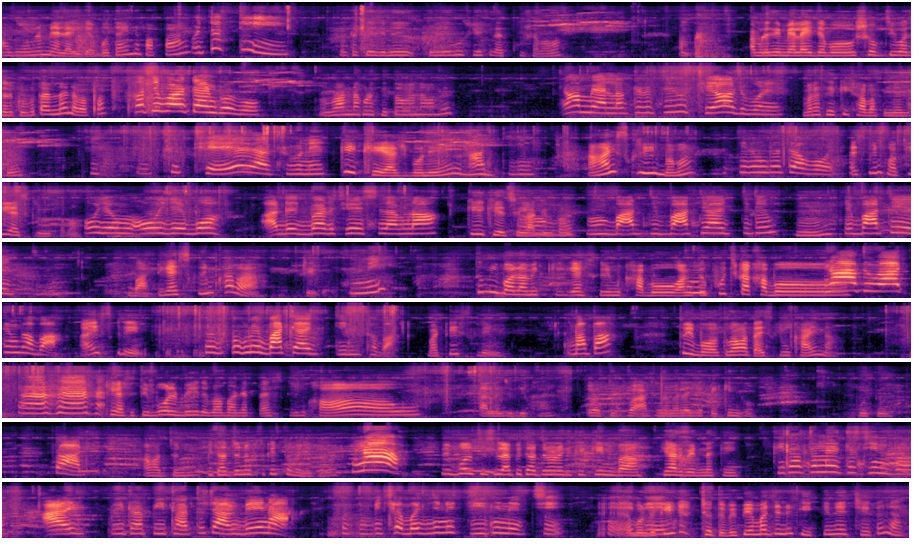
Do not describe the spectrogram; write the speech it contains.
আজ আমরা মেলায় যাব তাই না পাপা? ওটা কি? জেনে লেবু খেয়েছি দেখ খুশা বাবা। আমরা যে মেলায় যাব সবজি বাজার করব তাই নাই না বাপা করব? রান্না করে খেতে হবে না আমাদের? কিছু খেয়ে আসব না মেলা থেকে কি খাবার কিনে আসবে খেয়ে আসব না? কি খেয়ে আসব নে? Ice cream. আইসক্রিম বাবা। আইসক্রিম কি আইসক্রিম খাবা? ওই যে ওই যে খেয়েছিলাম না। কি খেয়েছিল আগের বার উম, বাটি বাটি আইসক্রিম। হুম। বাটি বাটি আইসক্রিম খাবা? ঠিক আছে। তুমি? তুমি বলো আমি কি আইসক্রিম খাব? আমি তো ফুচকা খাব। না তুমি আইসক্রিম খাবা। আইসক্রিম ঠিক আছে। তুমি বাটি আইসক্রিম খাবা। বাটি আইসক্রিম? বাবা? তুই বল তোর বাবা তো আইসক্রিম খায় না। ঠিক আছে তুই বলবি তোর বাবার একটা আইসক্রিম খাও। তাহলে যদি খায় এবার তুই আজকের মেলায় যে একটা কিনবো পুতুল। তার। আমার জন্য পিঠার জন্য কিছু কিনতে হবে নাকি না। তুমি বলছিস পিঠার জন্য নাকি কি কিনবা? হেয়ার বেড নাকি? পিঠার জন্য একটু কিনবো। আর পিঠা পিঠা তো চালবে না। পিঠা জন্য কি কিনেছি? বলবে কি? ছোট পিপি আমার জন্য কি কিনেছে তাই না?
